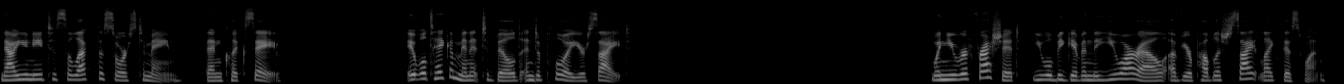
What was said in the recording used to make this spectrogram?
Now you need to select the source to main, then click Save. It will take a minute to build and deploy your site. When you refresh it, you will be given the URL of your published site like this one.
